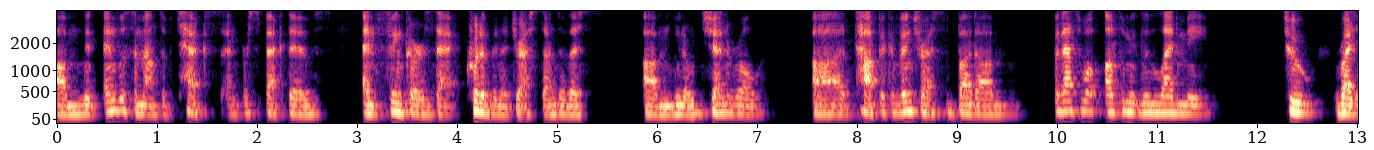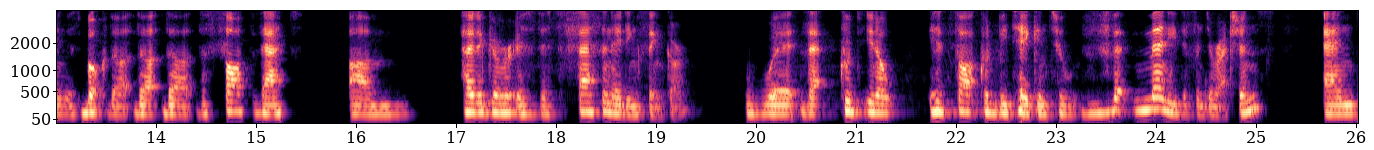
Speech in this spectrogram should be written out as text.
um, an endless amount of texts and perspectives and thinkers that could have been addressed under this, um, you know, general uh, topic of interest. But um, but that's what ultimately led me to writing this book. The the the the thought that um, Heidegger is this fascinating thinker that could, you know, his thought could be taken to v- many different directions. And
